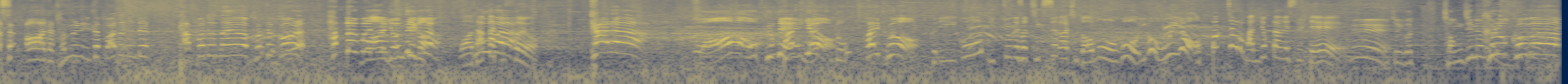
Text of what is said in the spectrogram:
아싸, 아, 나 전면 일단 빠졌는데 다 빠졌나요? 커튼콜 한 방만 와, 좀 연계가. 붙습니다. 와 후바. 낚아쳤어요. 가라. 와, 어 근데 반격. 하이퍼. 그리고 뒤쪽에서 직스 같이 넘어오고 이거 오히려 엇박자로 반격당했을 때 네. 저 이거 정지명 크로커가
